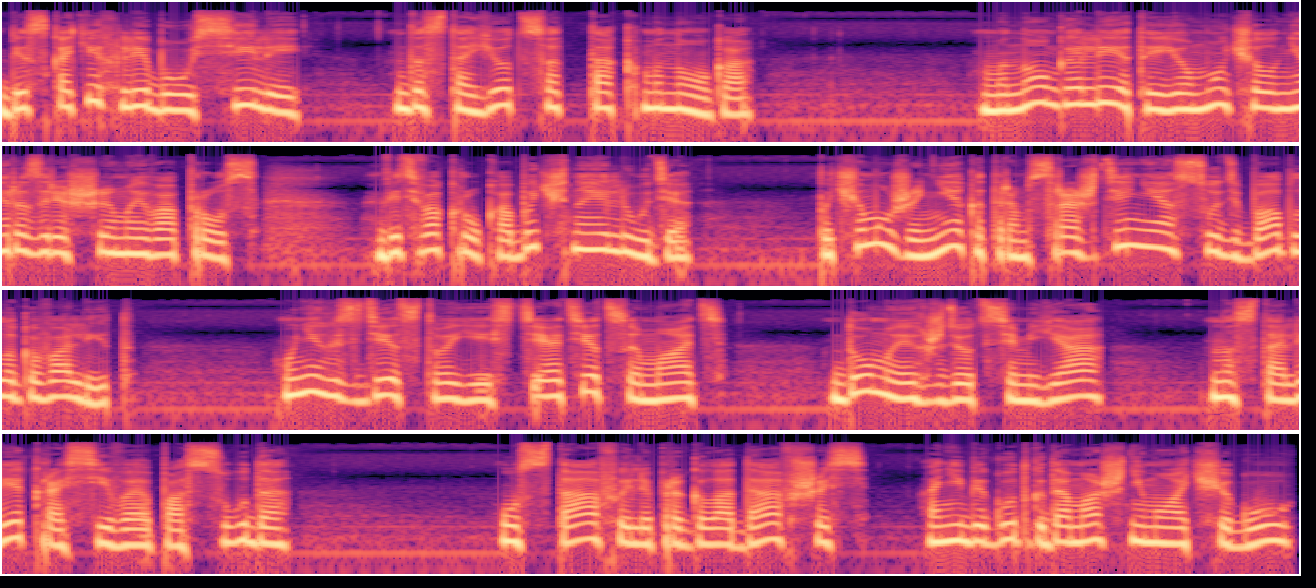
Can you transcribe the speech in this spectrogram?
без каких-либо усилий достается так много. Много лет ее мучил неразрешимый вопрос, ведь вокруг обычные люди. Почему же некоторым с рождения судьба благоволит? У них с детства есть и отец, и мать, дома их ждет семья, на столе красивая посуда — Устав или проголодавшись, они бегут к домашнему очагу.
